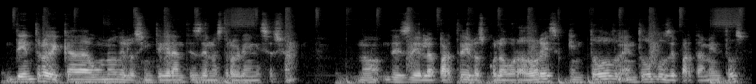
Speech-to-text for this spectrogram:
dentro de cada uno de los integrantes de nuestra organización. ¿no? desde la parte de los colaboradores en, todos en todos los departamentos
